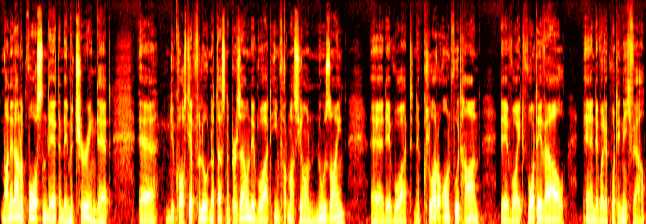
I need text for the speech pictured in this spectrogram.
wanneer dan ook wassen deed en de maturing deed, uh, du kost je verloren dat dat een persoon die wat informatie nu zijn, uh, die wat een klare antwoord hebben, die weet wat hij wil en die weet ook wat hij niet wil.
